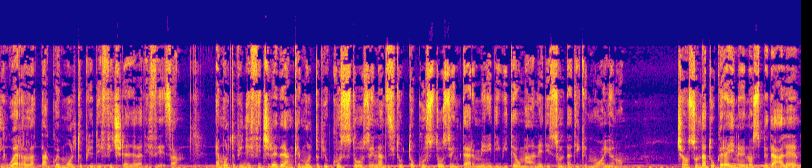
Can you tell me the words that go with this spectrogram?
In guerra l'attacco è molto più difficile della difesa. È molto più difficile ed è anche molto più costoso, innanzitutto costoso in termini di vite umane, di soldati che muoiono. C'è un soldato ucraino in ospedale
